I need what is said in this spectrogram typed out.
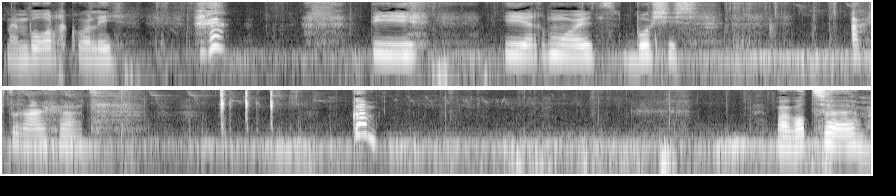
Mijn border collie. die hier mooi het bosjes achteraan gaat. Kom. Maar wat... Uh,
